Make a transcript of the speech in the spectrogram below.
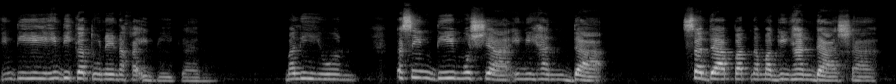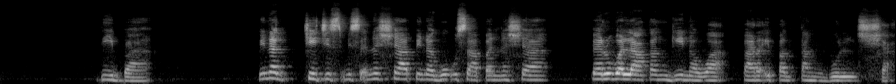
hindi, hindi ka tunay na kaibigan. Mali yun. Kasi hindi mo siya inihanda sa dapat na maging handa siya. Diba? Pinagchichismisan na siya, pinag-uusapan na siya, pero wala kang ginawa para ipagtanggol siya.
